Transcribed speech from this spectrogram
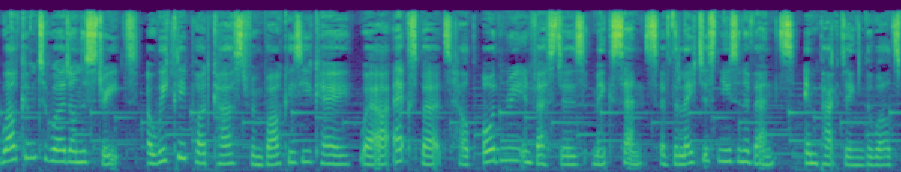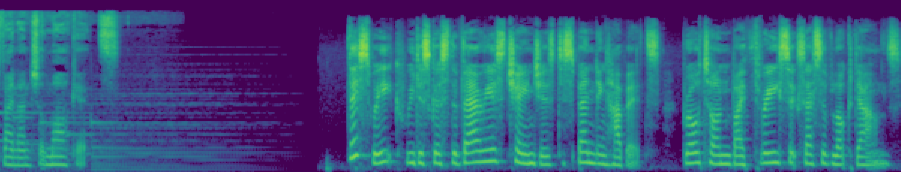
Welcome to Word on the Street, a weekly podcast from Barclays UK where our experts help ordinary investors make sense of the latest news and events impacting the world's financial markets. This week, we discuss the various changes to spending habits brought on by three successive lockdowns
